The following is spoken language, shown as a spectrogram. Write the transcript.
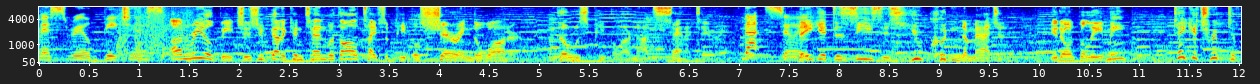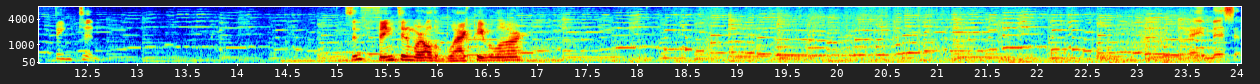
miss real beaches. On real beaches, you've got to contend with all types of people sharing the water. Those people are not sanitary. That's silly. They get diseases you couldn't imagine. You don't believe me? Take a trip to Finkton. Isn't Finkton where all the black people are? Hey,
